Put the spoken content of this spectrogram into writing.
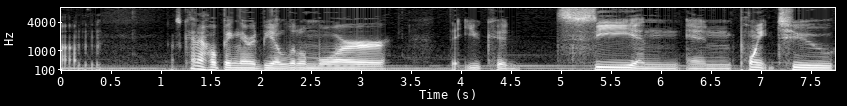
Um, I was kind of hoping there would be a little more that you could see and and point to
